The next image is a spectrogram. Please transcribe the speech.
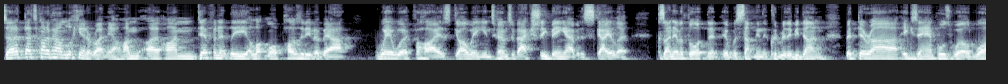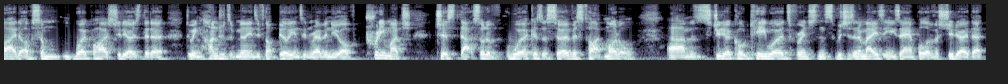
so that, that's kind of how I'm looking at it right now. I'm I, i am definitely a lot more positive about where work for hire is going in terms of actually being able to scale it because I never thought that it was something that could really be done. But there are examples worldwide of some work for hire studios that are doing hundreds of millions, if not billions, in revenue of pretty much just that sort of work as a service type model. Um, there's a studio called Keywords, for instance, which is an amazing example of a studio that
